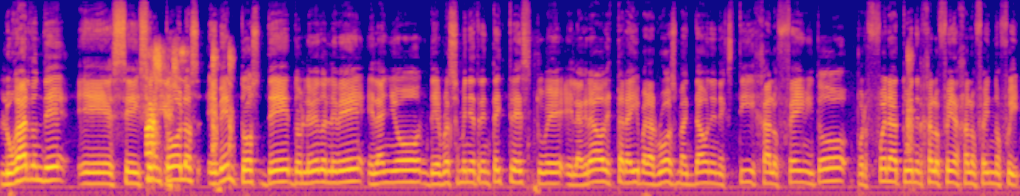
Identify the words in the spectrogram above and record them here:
lugar donde eh, se hicieron todos los eventos de WWE el año de WrestleMania 33. Tuve el agrado de estar ahí para Raw, SmackDown, NXT, Hall of Fame y todo. Por fuera tuve en el Hall of Fame, al Hall of Fame no fui.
